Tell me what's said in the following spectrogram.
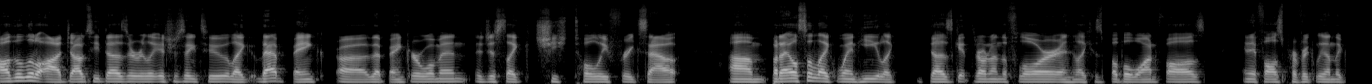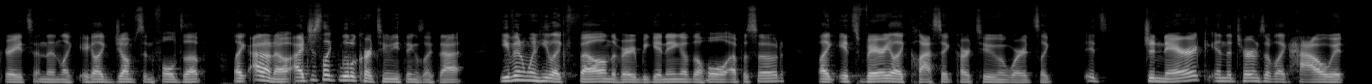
all the little odd jobs he does are really interesting too. Like that bank, uh, that banker woman. It just like she totally freaks out. Um, but I also like when he like does get thrown on the floor and like his bubble wand falls and it falls perfectly on the grates and then like it like jumps and folds up. Like I don't know. I just like little cartoony things like that. Even when he like fell in the very beginning of the whole episode, like it's very like classic cartoon where it's like it's generic in the terms of like how it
